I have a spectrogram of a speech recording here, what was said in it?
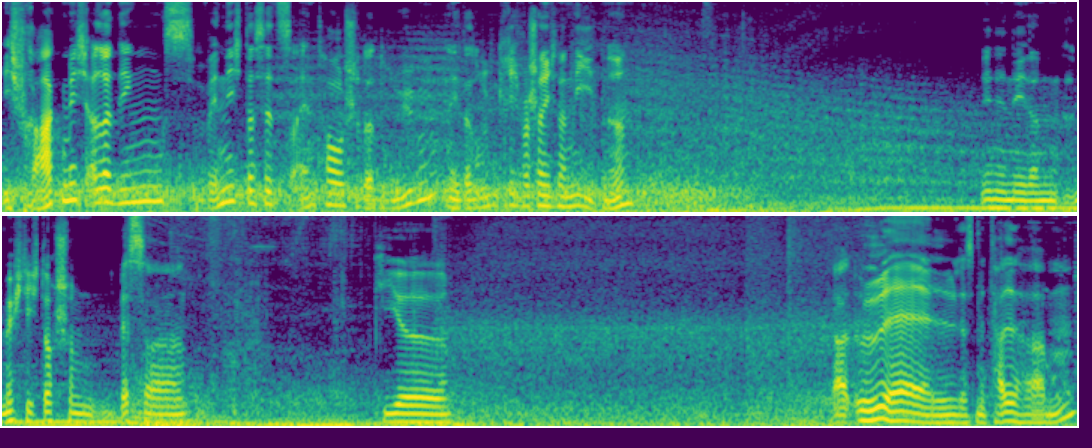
Ich frage mich allerdings, wenn ich das jetzt eintausche da drüben... Ne, da drüben kriege ich wahrscheinlich noch Need, ne? Ne, ne, ne, dann möchte ich doch schon besser hier äh, das Metall haben.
